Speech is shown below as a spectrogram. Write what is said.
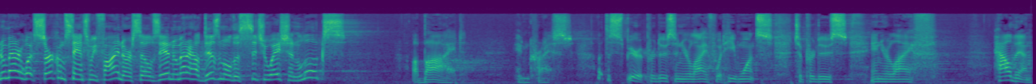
No matter what circumstance we find ourselves in, no matter how dismal the situation looks, abide in Christ. Let the Spirit produce in your life what He wants to produce in your life. How then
